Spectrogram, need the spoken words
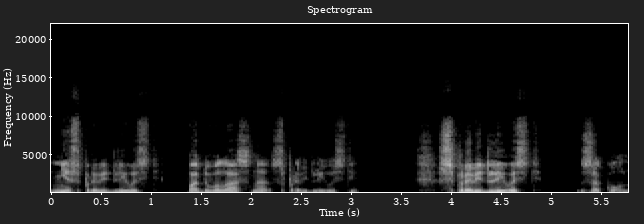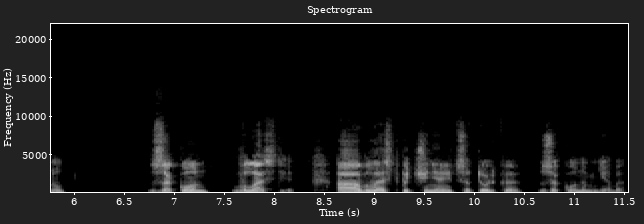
Несправедливость подвластна справедливости. Справедливость — закону. Закон — власти. А власть подчиняется только законам неба.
